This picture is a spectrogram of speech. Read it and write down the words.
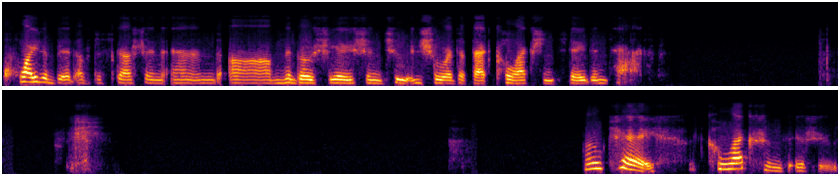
quite a bit of discussion and um, negotiation to ensure that that collection stayed intact. Okay, collections issues.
